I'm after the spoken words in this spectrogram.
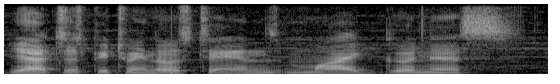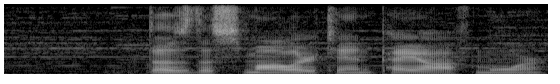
yeah, just between those tins, my goodness, does the smaller tin pay off more.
